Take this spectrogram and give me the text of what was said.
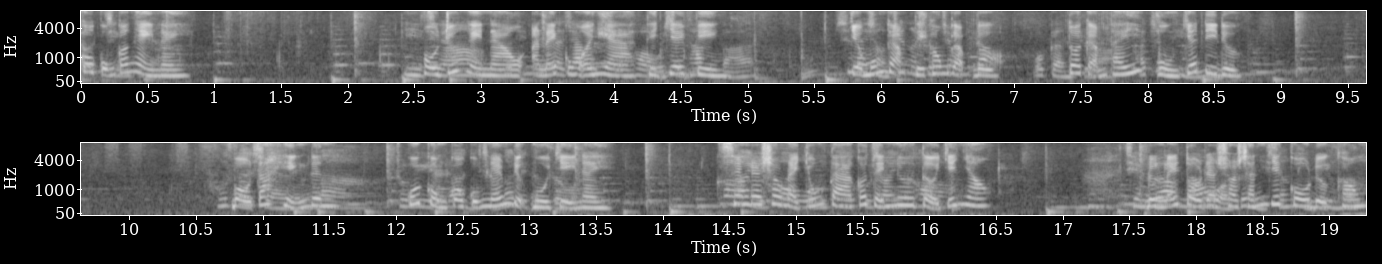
Cô cũng có ngày này. Hồi trước ngày nào anh ấy cũng ở nhà thì chơi phiền. Giờ muốn gặp thì không gặp được. Tôi cảm thấy buồn chết đi được. Bồ Tát Hiển Đinh, Cuối cùng cô cũng nếm được mùi vị này. Xem ra sau này chúng ta có thể nương tựa với nhau. Đừng lấy tôi ra so sánh với cô được không?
